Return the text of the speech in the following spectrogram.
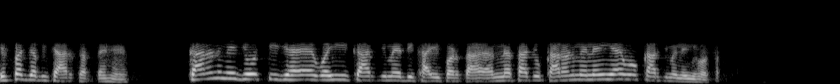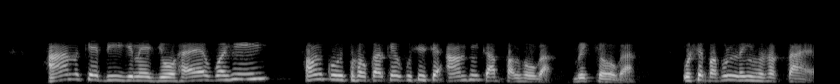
इस पर जब विचार करते हैं, कारण में जो चीज़ है, वही कार्य में दिखाई पड़ता है। अन्यथा जो कारण में नहीं है, वो कार्य में नहीं हो सकता। आम के बीज में जो है, वही अंकुरित होकर के उसी से आम ही का फल होगा, वृक्ष होगा उसे बबुल नहीं हो सकता है,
